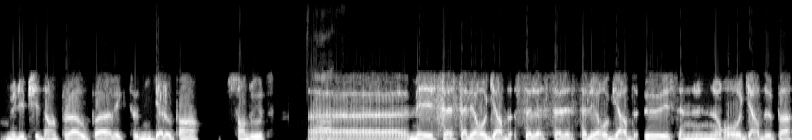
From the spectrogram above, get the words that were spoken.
met les pieds dans le plat ou pas, avec Tony Galopin? Sans doute. Ah. Euh, mais ça, ça les regarde, ça, ça, ça, les regarde eux et ça ne, ne regarde pas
